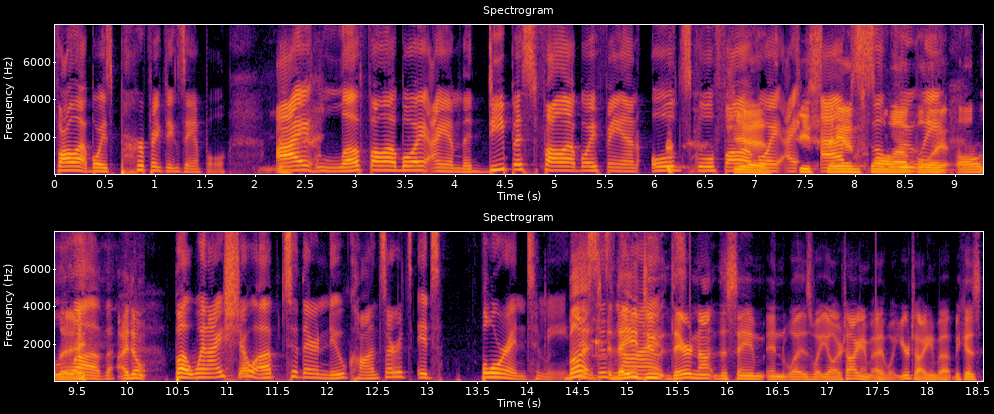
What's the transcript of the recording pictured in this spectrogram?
Fall Out Boy's perfect example. I love Fall Out Boy. I am the deepest Fall Out Boy fan, old school Fallout. Boy. I She Fall Out absolutely Boy all day. love. I don't But when I show up to their new concerts, it's foreign to me. but they do they're not the same in what is what y'all are talking about what you're talking about because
